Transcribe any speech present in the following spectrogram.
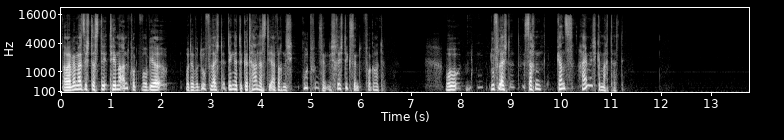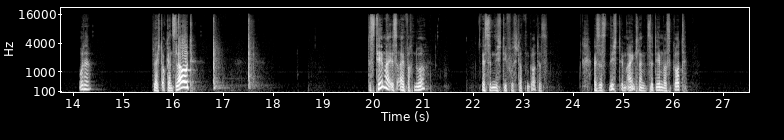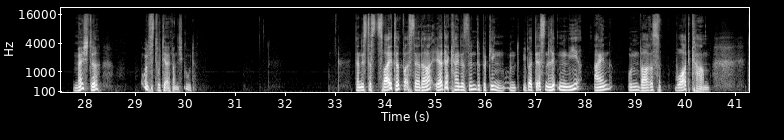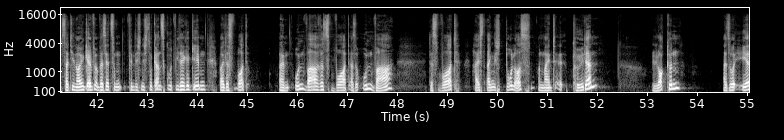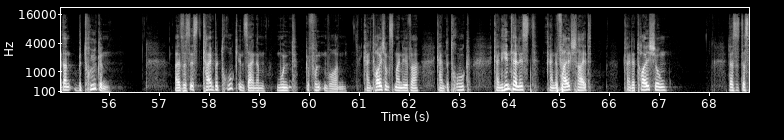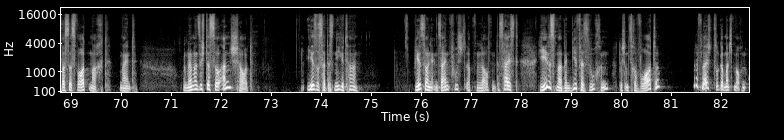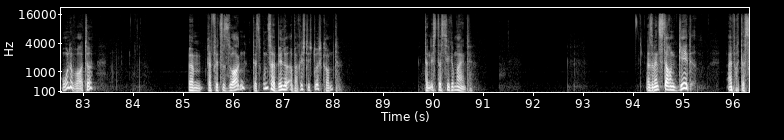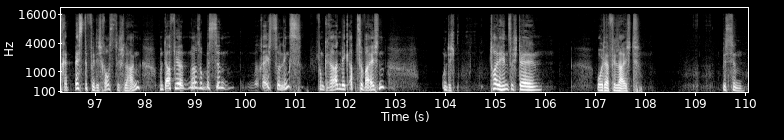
Aber wenn man sich das Thema anguckt, wo wir oder wo du vielleicht Dinge getan hast, die einfach nicht gut sind, nicht richtig sind vor Gott, wo du vielleicht Sachen ganz heimlich gemacht hast. Oder vielleicht auch ganz laut. Das Thema ist einfach nur, es sind nicht die Fußstapfen Gottes. Es ist nicht im Einklang zu dem, was Gott möchte und es tut dir einfach nicht gut. Dann ist das Zweite, was der da, er, der keine Sünde beging und über dessen Lippen nie ein unwahres Wort kam. Das hat die neue Genfer Übersetzung, finde ich, nicht so ganz gut wiedergegeben, weil das Wort ähm, unwahres Wort, also unwahr, das Wort heißt eigentlich Dolos und meint äh, ködern locken, also eher dann betrügen. Also es ist kein Betrug in seinem Mund gefunden worden. Kein Täuschungsmanöver, kein Betrug, keine Hinterlist, keine Falschheit, keine Täuschung. Das ist das, was das Wort macht, meint. Und wenn man sich das so anschaut, Jesus hat das nie getan. Wir sollen in seinen Fußstapfen laufen. Das heißt, jedes Mal, wenn wir versuchen, durch unsere Worte oder vielleicht sogar manchmal auch ohne Worte, ähm, dafür zu sorgen, dass unser Wille aber richtig durchkommt, dann ist das hier gemeint. Also wenn es darum geht, einfach das Beste für dich rauszuschlagen und dafür nur so ein bisschen rechts und links vom geraden Weg abzuweichen und dich toll hinzustellen oder vielleicht ein bisschen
